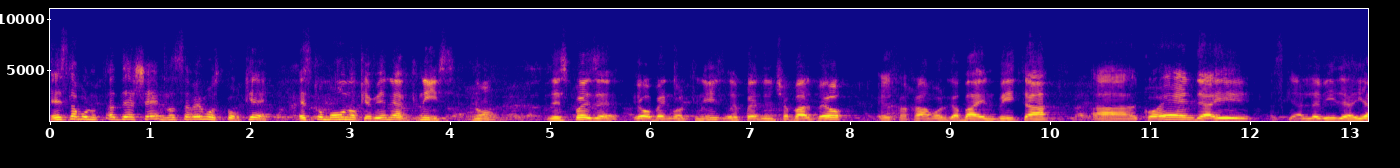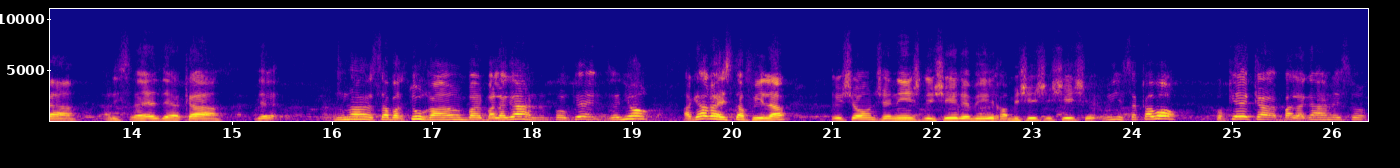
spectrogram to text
Es la voluntad de Hashem, no sabemos por qué. Es como uno que viene al Knis, ¿no? Después de, yo vengo al Knis, después en Shabbat veo el Jajam o el Gabay invita al Cohen de ahí, es que al Leví de allá, al Israel de acá, de una sabartuja, un bal- balagán. ¿Por qué? Señor, agarra esta fila, y se acabó. ¿Por qué balagán eso?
